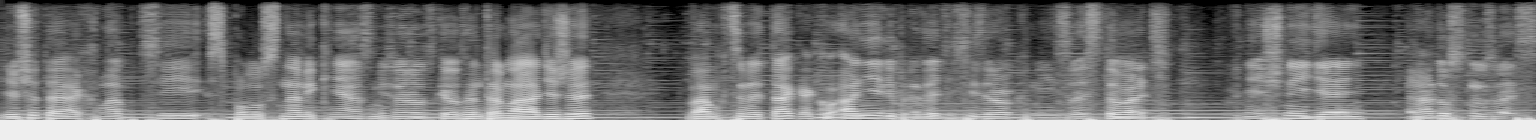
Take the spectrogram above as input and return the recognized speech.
Dievčatá a chlapci spolu s nami kňazmi z Oravského centra mládeže vám chceme tak ako anieli pred 2000 rokmi zvestovať v dnešný deň radostnú zväzť.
